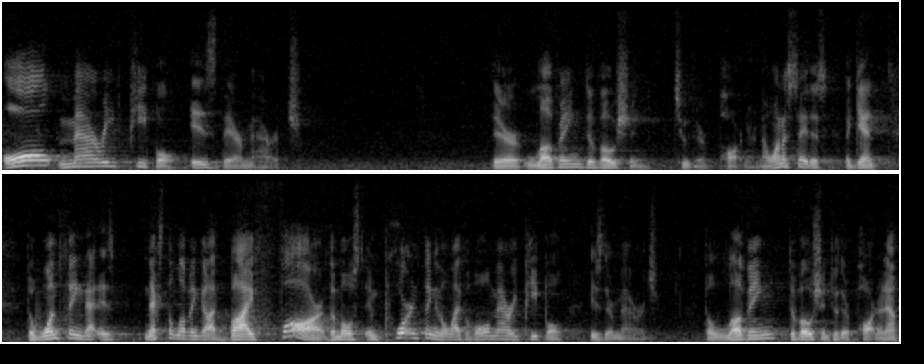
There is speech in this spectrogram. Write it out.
all married people is their marriage. Their loving devotion to their partner. Now, I want to say this again. The one thing that is next to loving God, by far the most important thing in the life of all married people is their marriage. The loving devotion to their partner. Now,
